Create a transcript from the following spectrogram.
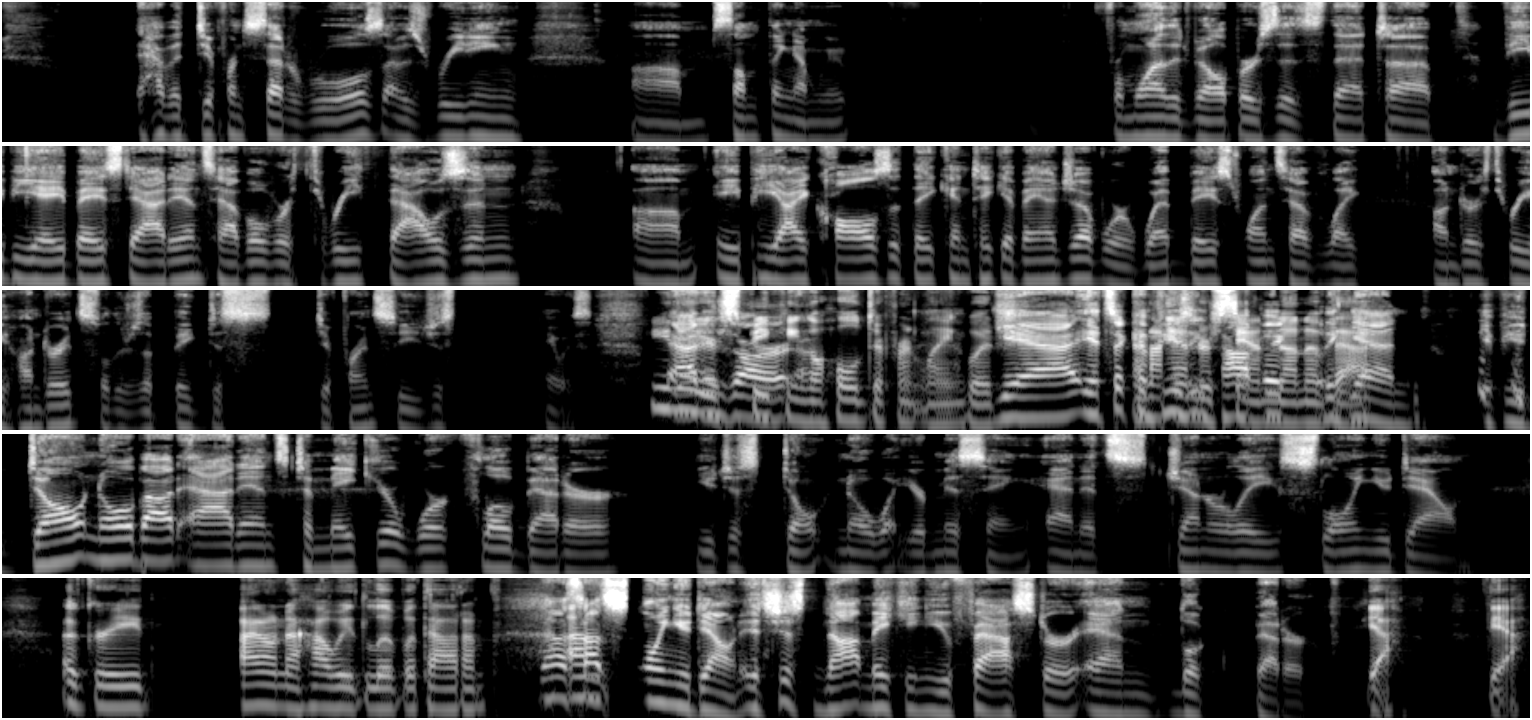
have a different set of rules. I was reading um, something I'm from one of the developers is that uh, VBA based add-ins have over 3,000 um, API calls that they can take advantage of, where web-based ones have like under 300 so there's a big dis- difference so you just anyways You know, you're Add-ins are- speaking a whole different language. yeah it's a And I confusing understand topic none of but that. again if you don't know about add-ins to make your workflow better you just don't know what you're missing and it's generally slowing you down Agreed. I don't know how we'd live without them. now it's Um, not slowing you down it's just not making you faster and look better Yeah. Yeah.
